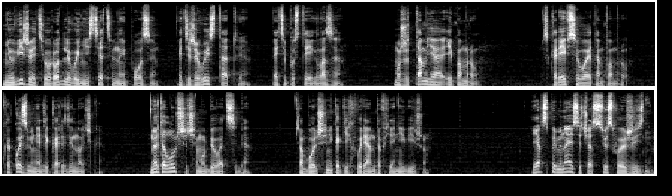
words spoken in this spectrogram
Не увижу эти уродливые неестественные позы, эти живые статуи, эти пустые глаза. Может, там я и помру. Скорее всего, я там помру. Какой из меня дикарь-одиночка? Но это лучше, чем убивать себя. А больше никаких вариантов я не вижу. Я вспоминаю сейчас всю свою жизнь.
